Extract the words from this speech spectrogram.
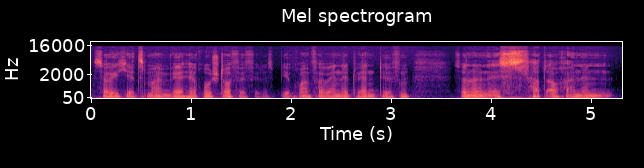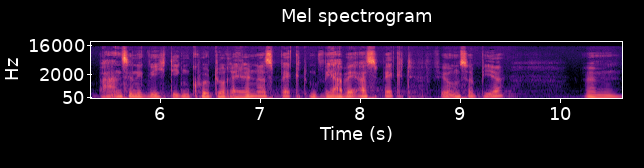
sage ich jetzt mal, welche Rohstoffe für das Bierbrauen verwendet werden dürfen, sondern es hat auch einen wahnsinnig wichtigen kulturellen Aspekt und Werbeaspekt für unser Bier. Ähm,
